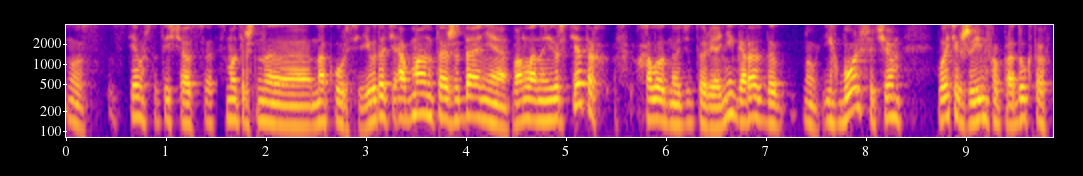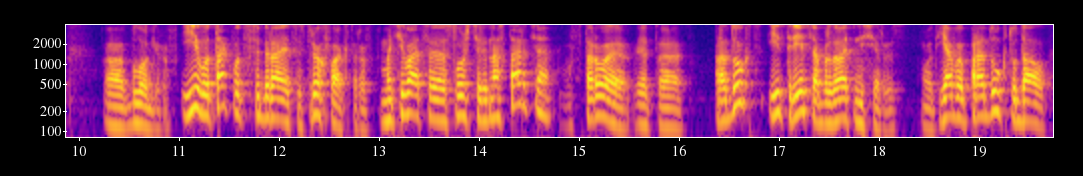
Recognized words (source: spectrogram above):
ну, с, с тем, что ты сейчас смотришь на, на курсе. И вот эти обманутые ожидания в онлайн-университетах с холодной аудиторией, они гораздо, ну, их больше, чем в этих же инфопродуктах блогеров. И вот так вот собирается из трех факторов. Мотивация слушателей на старте, второе – это продукт, и третье – образовательный сервис. Вот я бы продукту дал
